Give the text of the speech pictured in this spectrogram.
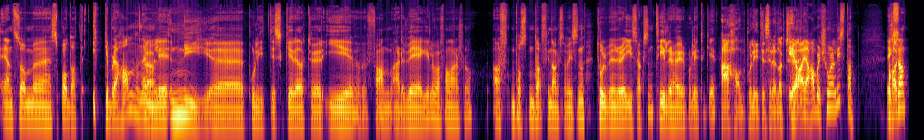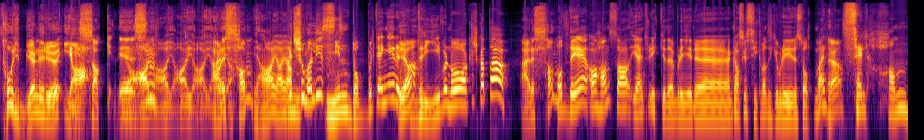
en som spådde at det ikke ble han, nemlig ny eh, politisk redaktør i faen, er det VG, eller hva faen er det for noe? Aftenposten, da, Finansavisen. Torbjørn Røe Isaksen, tidligere Høyre-politiker. Er han politisk redaktør? Ja, ja, han ble journalist, han. Ikke Har sant? Torbjørn Røe Ja. Isaksen Ja, ja, ja, ja, ja, Er det sant? Ja, ja, ja. Blitt journalist? Min dobbeltgjenger Ja. driver nå Akersgata! Er det sant? Og det, og han sa Jeg tror ikke det blir eh, Jeg er ganske sikker på at det ikke blir Stoltenberg. Ja. Selv han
